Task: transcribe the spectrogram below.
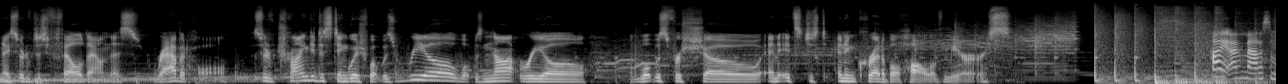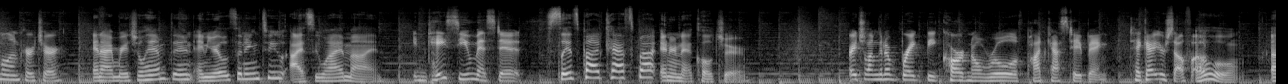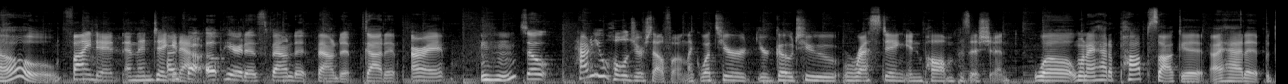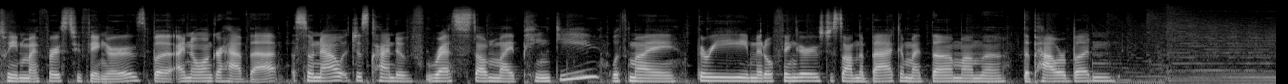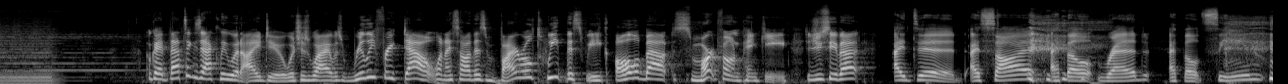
And I sort of just fell down this rabbit hole, sort of trying to distinguish what was real, what was not real, what was for show. And it's just an incredible hall of mirrors. Hi, I'm Madison Malone Kircher. And I'm Rachel Hampton, and you're listening to ICYMI. In case you missed it, Slate's podcast about internet culture. Rachel, I'm going to break the cardinal rule of podcast taping. Take out your cell phone. Oh, oh. Find it and then take I it fo- out. Oh, here it is. Found it. Found it. Got it. All right. Mm-hmm. So, how do you hold your cell phone? Like, what's your your go-to resting in palm position? Well, when I had a pop socket, I had it between my first two fingers, but I no longer have that. So now it just kind of rests on my pinky with my three middle fingers just on the back and my thumb on the, the power button. Okay, that's exactly what I do, which is why I was really freaked out when I saw this viral tweet this week all about smartphone pinky. Did you see that? I did. I saw it. I felt read. I felt seen.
